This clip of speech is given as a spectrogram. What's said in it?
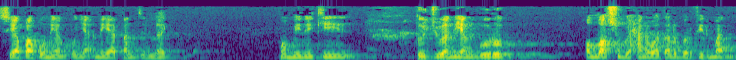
siapa pun yang punya niatan jelek, memiliki tujuan yang buruk, Allah Subhanahu wa taala berfirman,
